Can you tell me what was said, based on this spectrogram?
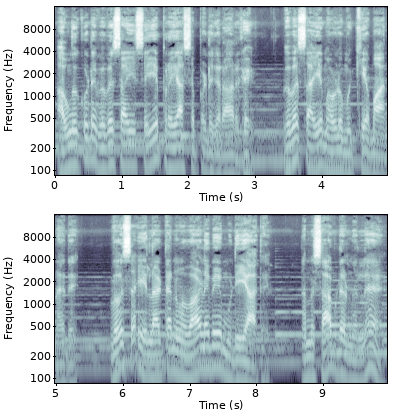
அவங்க கூட விவசாயம் செய்ய பிரயாசப்படுகிறார்கள். விவசாயம் அவ்வளோ முக்கியமானது. விவசாயம் இல்லாட்டா நம்ம வாழவே முடியாது. நம்ம சாப்பிடணும்ல?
